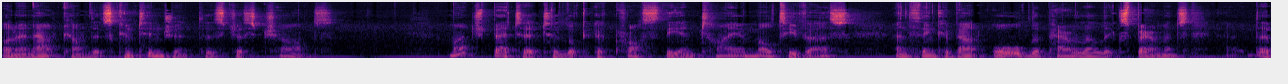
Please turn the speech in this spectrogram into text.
on an outcome that's contingent, that's just chance. Much better to look across the entire multiverse and think about all the parallel experiments uh,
